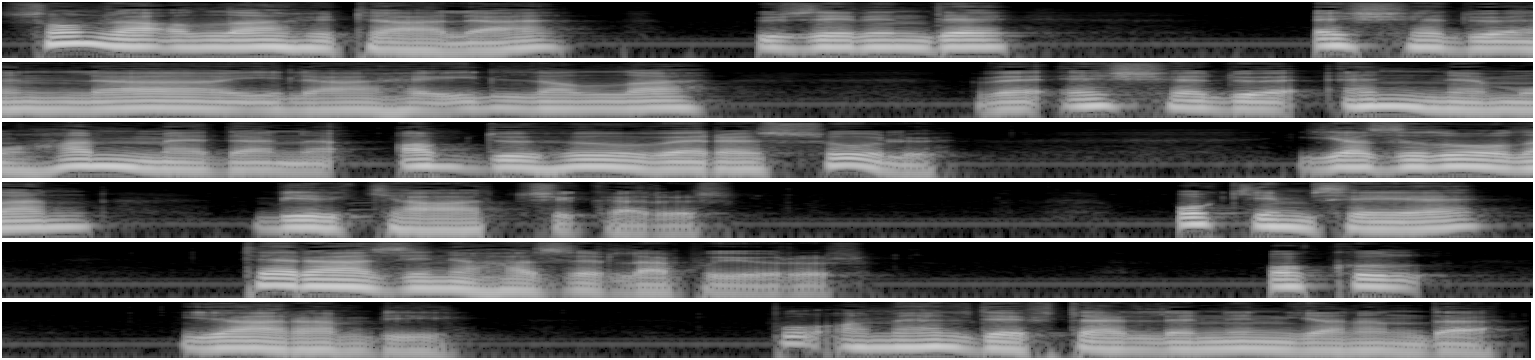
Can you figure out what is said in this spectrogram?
Sonra Allahü Teala üzerinde eşhedü en la ilahe illallah ve eşhedü enne Muhammeden abdühü ve resulü yazılı olan bir kağıt çıkarır. O kimseye terazini hazırla buyurur. Okul, Ya Rabbi, bu amel defterlerinin yanında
